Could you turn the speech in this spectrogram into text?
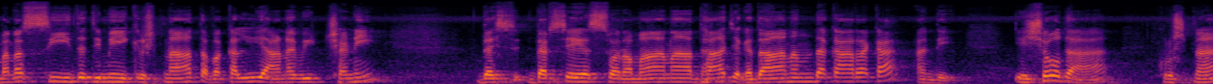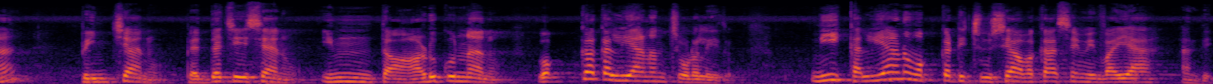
మనస్సీదతి మే కృష్ణ తవ కళ్యాణ వీక్షణి దర్శ దర్శయస్వ రమానాథ జగదానందకారక అంది. యశోద కృష్ణ పెంచాను పెద్ద చేశాను ఇంత ఆడుకున్నాను ఒక్క కళ్యాణం చూడలేదు. నీ కళ్యాణం ఒక్కటి చూసే అవకాశం ఇవ్వయా అంది.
